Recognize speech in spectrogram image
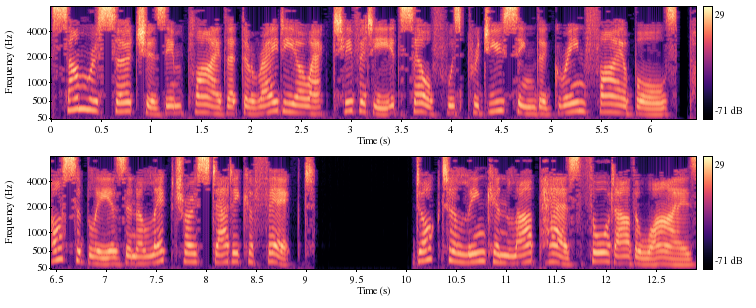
some researchers imply that the radioactivity itself was producing the green fireballs, possibly as an electrostatic effect. Dr. Lincoln La Paz thought otherwise.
